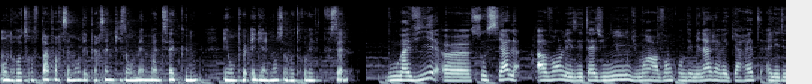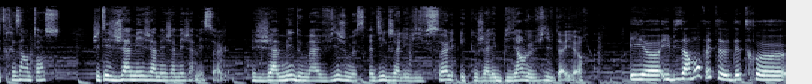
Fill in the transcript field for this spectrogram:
on ne retrouve pas forcément des personnes qui ont le même mindset que nous et on peut également se retrouver tout seul. Donc ma vie euh, sociale avant les États-Unis, du moins avant qu'on déménage avec Gareth, elle était très intense. J'étais jamais, jamais, jamais, jamais seule. Jamais de ma vie je me serais dit que j'allais vivre seule et que j'allais bien le vivre d'ailleurs. Et, euh, et, bizarrement, en fait, euh, d'être euh,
